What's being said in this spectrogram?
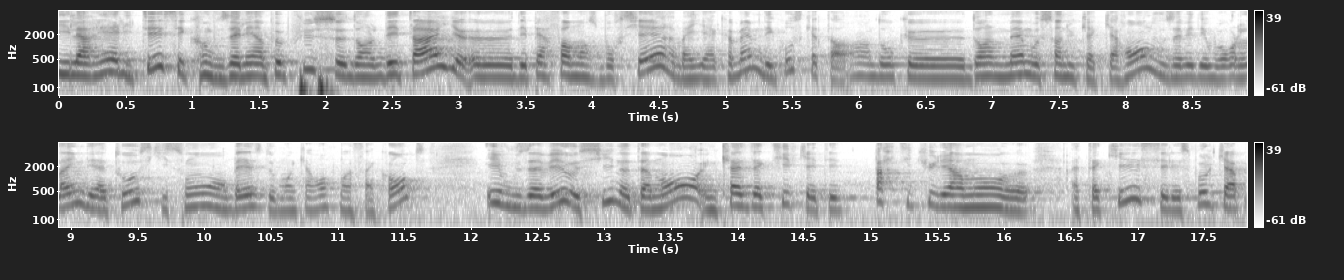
Et la réalité, c'est quand vous allez un peu plus dans le détail euh, des performances boursières, bah, il y a quand même des grosses catas. Hein. Donc, euh, dans, même au sein du CAC 40, vous avez des Worldline, des Atos qui sont en baisse de moins 40, moins 50. Et vous avez aussi notamment une classe d'actifs qui a été particulièrement euh, attaquée, c'est les small cap.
